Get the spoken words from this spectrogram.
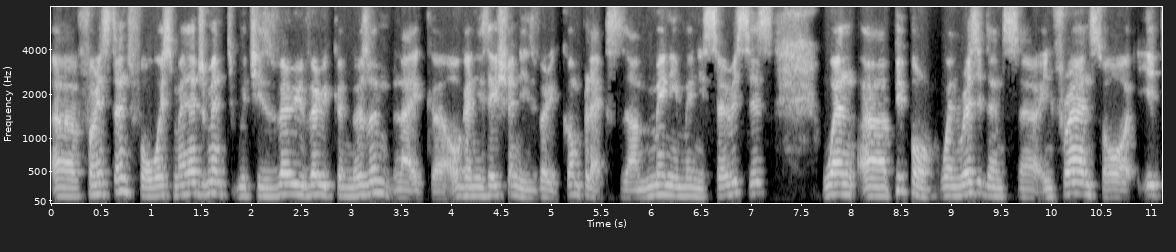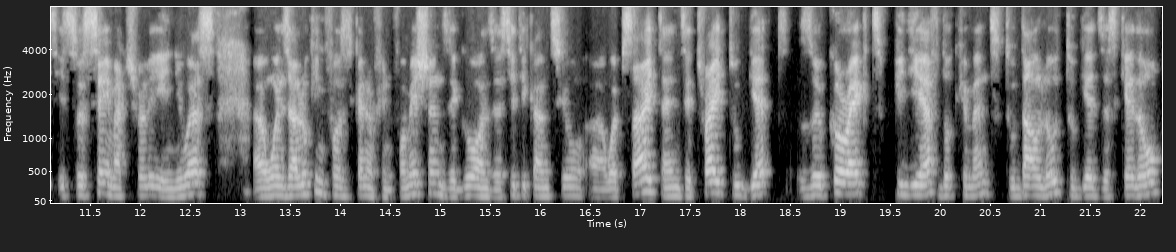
uh, for instance, for waste management, which is very, very cumbersome, like uh, organization is very complex. There are many, many services. When people people, when residents uh, in France or it, it's the same actually in US, uh, when they're looking for this kind of information, they go on the city council uh, website and they try to get the correct PDF document to download to get the schedule,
